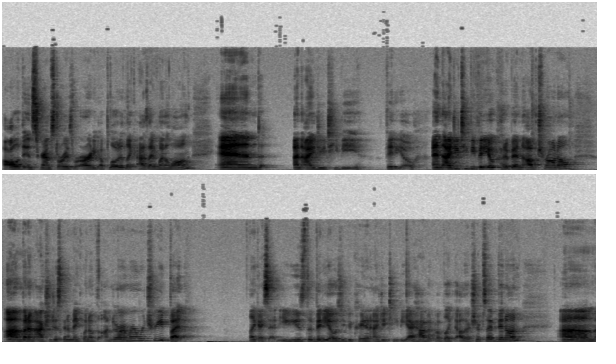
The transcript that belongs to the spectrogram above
All of the Instagram stories were already uploaded like as I went along, and an IGTV video. And the IGTV video could have been of Toronto, um, but I'm actually just going to make one of the Under Armour retreat. But like I said, you use the videos, you could create an IGTV. I have it of like the other trips I've been on. Um,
